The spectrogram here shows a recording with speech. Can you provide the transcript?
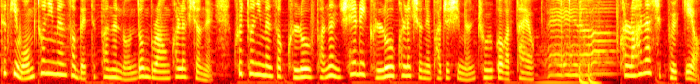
특히 웜톤이면서 매트파는 런던 브라운 컬렉션을, 쿨톤이면서 글로우파는 쉐리 글로우 컬렉션을 봐주시면 좋을 것 같아요. 컬러 하나씩 볼게요.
